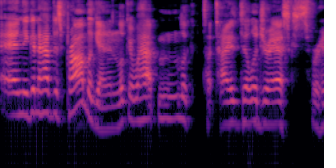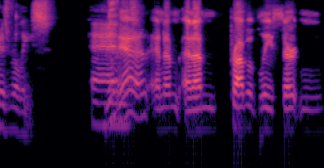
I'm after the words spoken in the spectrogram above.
And you're gonna have this problem again. And look at what happened. Look, Ty Tye Dillinger asks for his release, and yeah, and I'm and I'm probably certain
